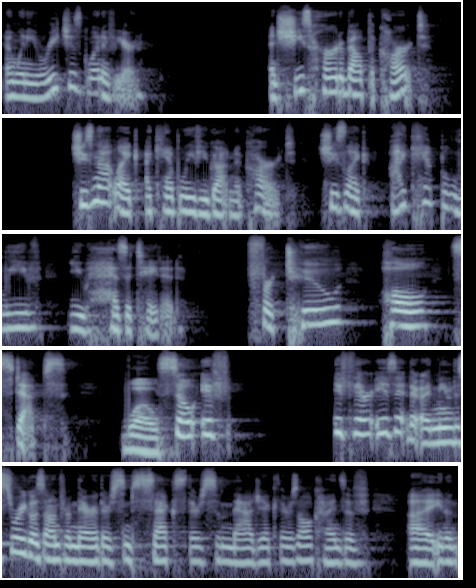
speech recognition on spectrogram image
And when he reaches Guinevere and she's heard about the cart, she's not like, I can't believe you got in a cart. She's like, I can't believe you hesitated for two whole steps. Whoa. So if if there isn't, I mean, the story goes on from there. There's some sex, there's some magic, there's all kinds of, uh, you know,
